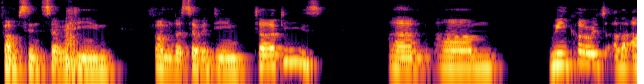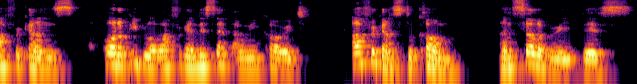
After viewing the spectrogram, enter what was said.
from since 17 from the 1730s. And um, we encourage other Africans, other people of African descent, and we encourage Africans to come and celebrate this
